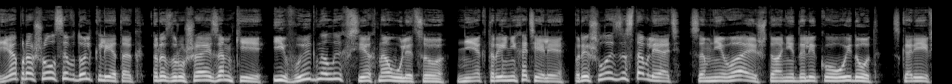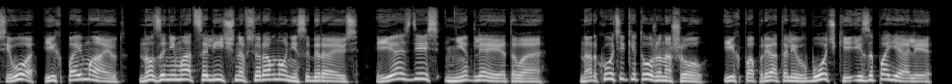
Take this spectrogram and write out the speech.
Я прошелся вдоль клеток, разрушая замки, и выгнал их всех на улицу. Некоторые не хотели, пришлось заставлять. Сомневаюсь, что они далеко уйдут. Скорее всего, их поймают. Но заниматься лично все равно не собираюсь. Я здесь не для этого. Наркотики тоже нашел. Их попрятали в бочки и запаяли.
